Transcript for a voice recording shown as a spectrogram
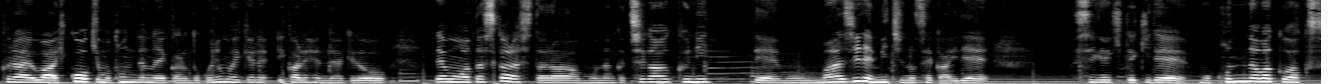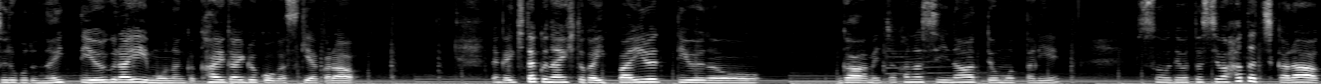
くらいは飛行機も飛んでないからどこにも行けれ行かれへんのやけどでも私からしたらもうなんか違う国ってもうマジで未知の世界で刺激的でもうこんなワクワクすることないっていうぐらいもうなんか海外旅行が好きやからなんか行きたくない人がいっぱいいるっていうのがめっちゃ悲しいなって思ったり。そうで私は二十歳から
